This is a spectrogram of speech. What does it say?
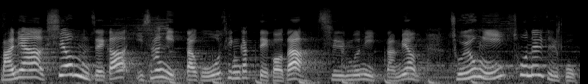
만약 시험 문제가 이상이 있다고 생각되거나 질문이 있다면 조용히 손을 들고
